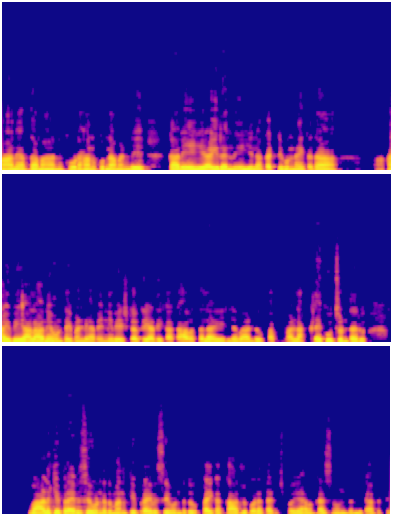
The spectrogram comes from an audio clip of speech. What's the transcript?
మానేద్దామా? అని కూడా అనుకున్నామండి. కానీ ఈ ఐరన్‌ని ఇలా కట్టి ఉన్నాయి కదా! అవి అలానే ఉంటాయి మళ్ళీ. అవన్నీ వేస్ట్ అవుతాయి. అదే కాక అవతల ఇల్లు వాళ్ళు వాళ్ళు అక్కడే కూర్చుంటారు. వాళ్ళకి ప్రైవసీ ఉండదు. మనకి ప్రైవసీ ఉండదు. పైగా కార్లు కూడా తడిచిపోయే అవకాశం ఉంటుంది కాబట్టి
